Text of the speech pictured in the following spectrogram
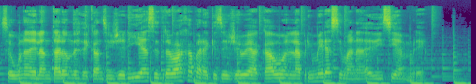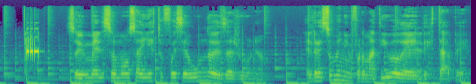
Según adelantaron desde Cancillería, se trabaja para que se lleve a cabo en la primera semana de diciembre. Soy Mel Somoza y esto fue Segundo Desayuno, el resumen informativo de El Destape.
